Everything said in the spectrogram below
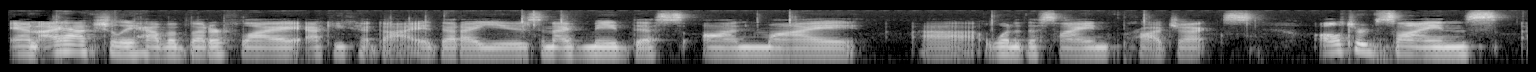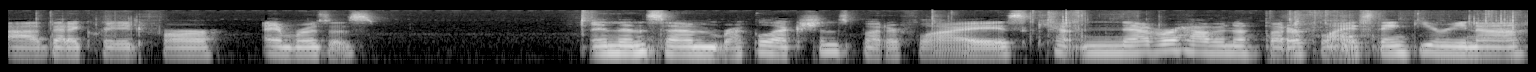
And I actually have a butterfly AccuCut die that I use. And I've made this on my uh, one of the sign projects. Altered signs uh, that I created for I Am Roses. And then some Recollections butterflies. Can't never have enough butterflies. Thank you, Rina.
